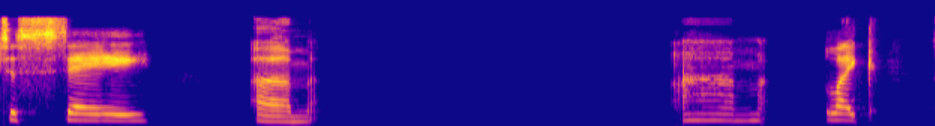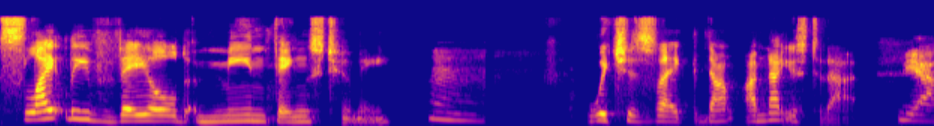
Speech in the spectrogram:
to say, um, um, like slightly veiled mean things to me. Hmm. which is like not i'm not used to that yeah.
